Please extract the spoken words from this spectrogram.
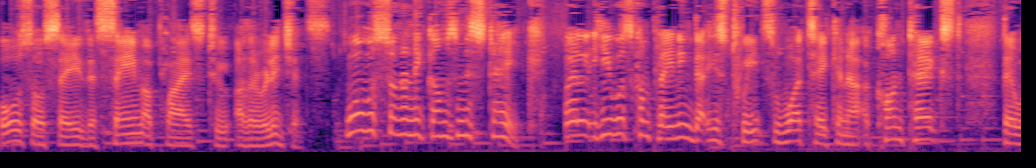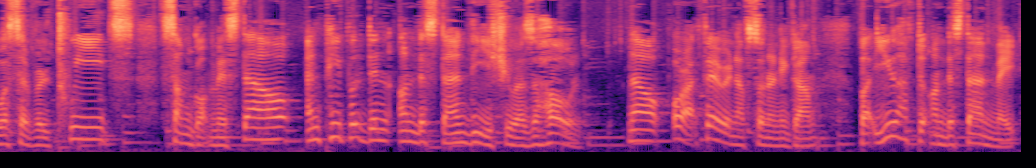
also say the same applies to other religions. What was Sonu Nigam's mistake? Well, he was complaining that his tweets were taken out of context, there were several tweets, some got missed out, and people didn't understand the issue as a whole. Now, alright, fair enough Sonu Nigam, but you have to understand, mate,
